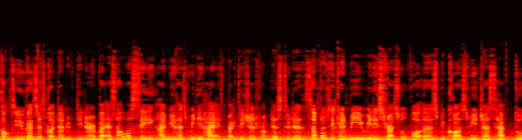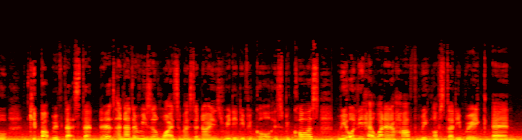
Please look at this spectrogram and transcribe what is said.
talk to you guys. Just got done with dinner, but as I was saying, IMU has really high expectations from their students. Sometimes it can be really stressful for us because we just have to keep up with that standard. Another reason why semester 9 is really difficult is because we only had one and a half week of study break and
